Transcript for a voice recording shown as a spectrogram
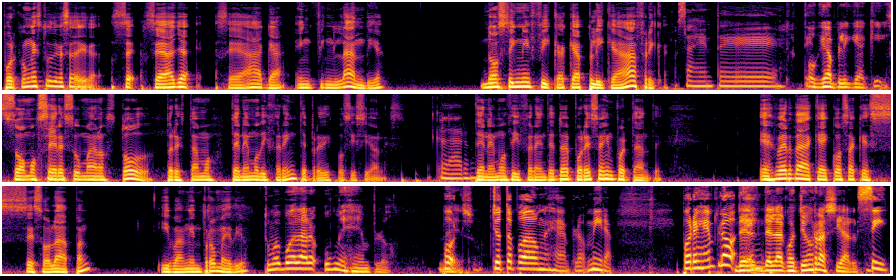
Porque un estudio que se haga, se, se haya- se haga en Finlandia no significa que aplique a África Esa gente... O que aplique aquí. somos seres humanos todos, pero estamos, tenemos diferentes predisposiciones. Claro. Tenemos diferentes. Entonces, por eso es importante. Es verdad que hay cosas que se solapan y van en promedio. ¿Tú me puedes dar un ejemplo de Por- eso? yo te puedo dar un ejemplo. Mira, por ejemplo, De, en- de la cuestión racial. sí,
